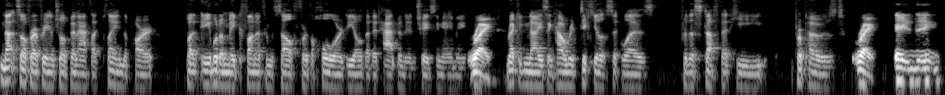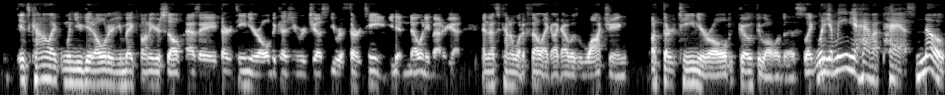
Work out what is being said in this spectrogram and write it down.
not self-referential Ben Affleck playing the part, but able to make fun of himself for the whole ordeal that had happened in Chasing Amy, Right. recognizing how ridiculous it was for the stuff that he proposed. Right. It, it, it's kind of like when you get older, you make fun of yourself as a 13 year old because you were just you were 13. You didn't know any better yet, and that's kind of what it felt like. Like I was watching a 13 year old go through all of this. Like, what do you mean you have a past? No,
